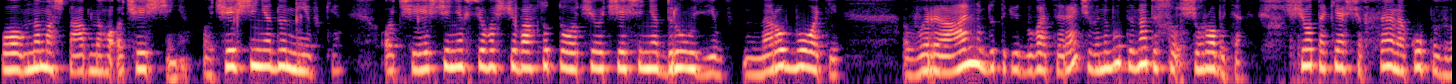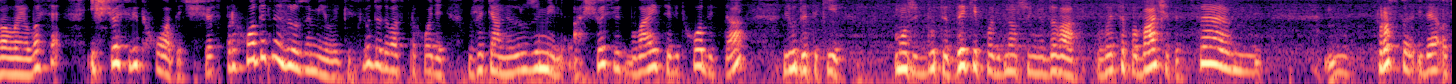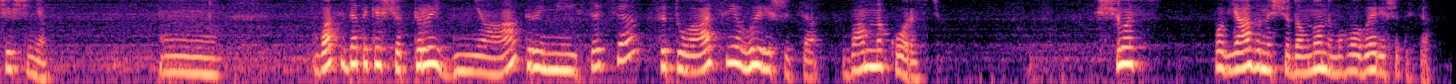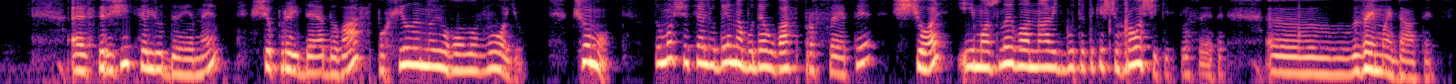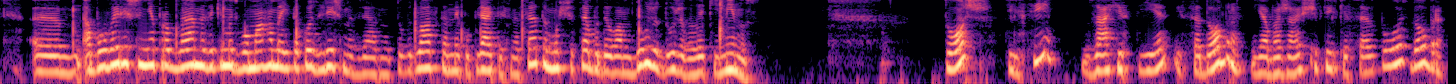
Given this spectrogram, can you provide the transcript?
повномасштабного очищення, очищення домівки, очищення всього, що вас оточує, очищення друзів на роботі. Ви реально будуть відбуватися речі, ви не будете знати, що, що робиться, що таке, що все на купу звалилося, і щось відходить, щось приходить незрозуміле. Якісь люди до вас приходять в життя незрозумілі, а щось відбувається, відходить. Да? Люди такі можуть бути дикі по відношенню до вас. Ви це побачите. Це просто йде очищення. М, У вас йде таке, що три дня, три місяця ситуація вирішиться вам на користь. Щось пов'язане, що давно не могло вирішитися. Е, Стережіться людини, що прийде до вас з похиленою головою. Чому? Тому що ця людина буде у вас просити щось, і, можливо, навіть бути таке, що гроші якісь просити, е, взайми дати. Е, Або вирішення проблеми з якимись бумагами і також з грішми зв'язано. То, будь ласка, не купляйтесь на це, тому що це буде вам дуже-дуже великий мінус. Тож, тільці, захист є і все добре. Я бажаю, щоб тільки все збулось добре.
